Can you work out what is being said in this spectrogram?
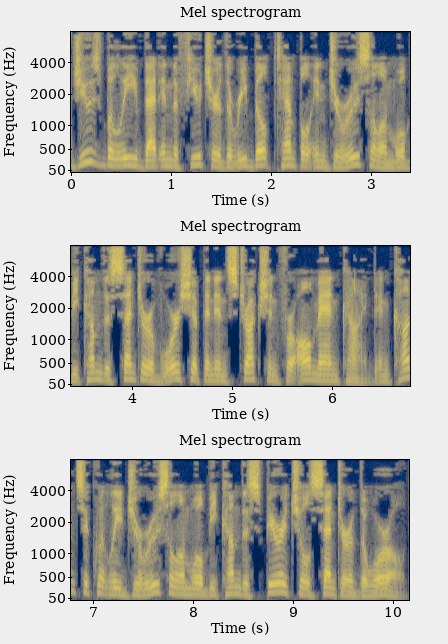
Jews believe that in the future the rebuilt temple in Jerusalem will become the center of worship and instruction for all mankind and consequently Jerusalem will become the spiritual center of the world.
